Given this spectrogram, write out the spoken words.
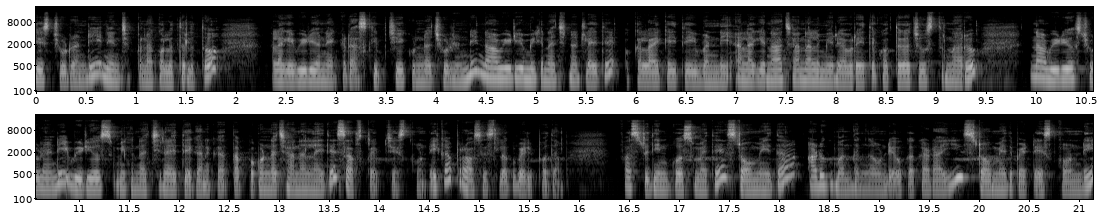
చేసి చూడండి. నేను చెప్పిన కొలతలతో. అలాగే వీడియోని ఎక్కడ స్కిప్ చేయకుండా చూడండి. నా వీడియో మీకు నచ్చినట్లయితే ఒక లైక్ అయితే ఇవ్వండి. అలాగే నా ఛానల్ మీరు ఎవరైతే కొత్తగా చూస్తున్నారో నా వీడియోస్ చూడండి. వీడియోస్ మీకు నచ్చినైతే కనుక తప్పకుండా ఛానల్ని అయితే సబ్స్క్రైబ్ చేసుకోండి. ఇక ప్రాసెస్లోకి వెళ్ళిపోదాం. ఫస్ట్ దీనికోసం అయితే స్టవ్ మీద అడుగు మందంగా ఉండే ఒక కడాయి స్టవ్ మీద పెట్టేసుకోండి.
